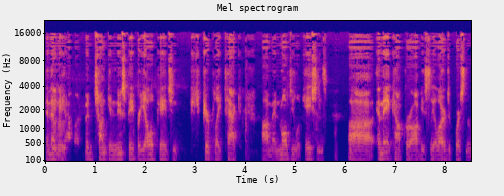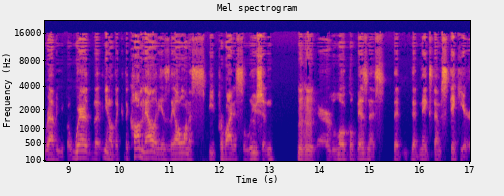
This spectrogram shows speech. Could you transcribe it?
and then mm-hmm. we have a good chunk in newspaper, yellow page, and pure play tech, um, and multi locations. Uh, and they account for obviously a larger portion of the revenue. But where the you know the, the commonality is, they all want to be, provide a solution mm-hmm. to their local business that that makes them stickier.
